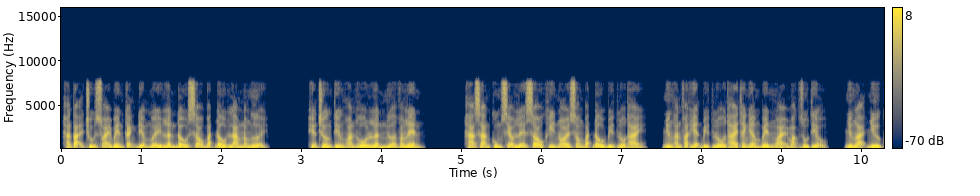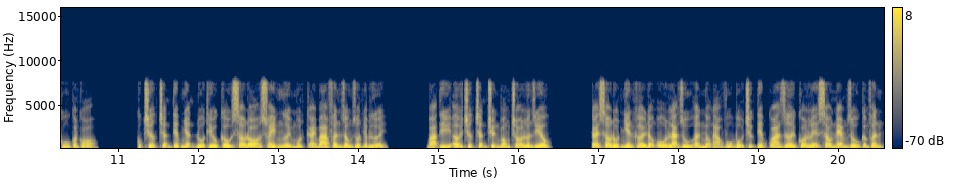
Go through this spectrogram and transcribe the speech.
Hạ tại chủ xoáy bên cạnh điểm mấy lần đầu sau bắt đầu làm nóng người. Hiện trường tiếng hoan hô lần nữa vang lên hạ sản cùng xéo lệ sau khi nói xong bắt đầu bịt lỗ thai, nhưng hắn phát hiện bịt lỗ thai thanh âm bên ngoài mặc dù tiểu, nhưng lại như cũ còn có. Cúc trước trận tiếp nhận độ thiếu cầu sau đó xoay người một cái ba phân giống ruột nhập lưới. Bà ti ở trước trận chuyền bóng cho lớn riêu cái sau đột nhiên khởi động ổ lạ rủ ẩn mộng ảo vũ bộ trực tiếp qua rơi có lệ sau ném rổ cầm phân.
